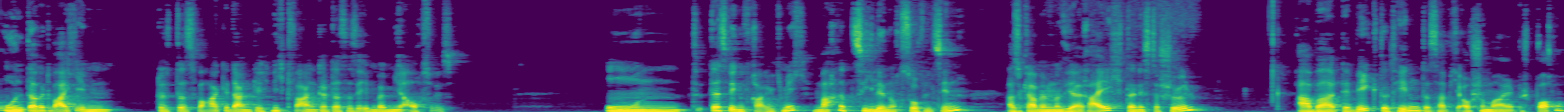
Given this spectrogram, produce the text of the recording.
Und damit war ich eben, das, das war gedanklich nicht verankert, dass das eben bei mir auch so ist. Und deswegen frage ich mich, machen Ziele noch so viel Sinn? Also klar, wenn man sie erreicht, dann ist das schön. Aber der Weg dorthin, das habe ich auch schon mal besprochen,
